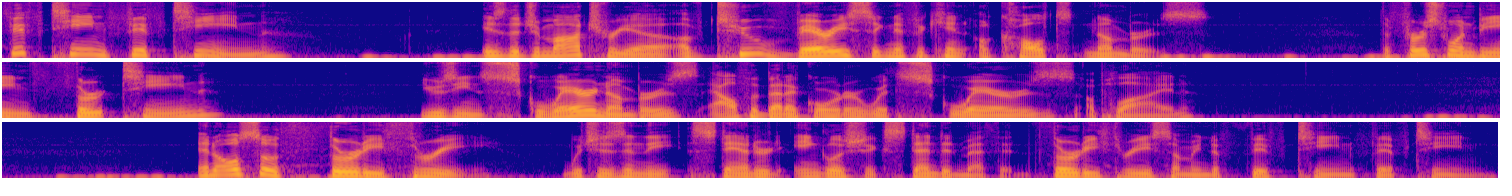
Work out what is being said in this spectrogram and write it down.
1515 is the gematria of two very significant occult numbers. The first one being 13 using square numbers, alphabetic order with squares applied. And also 33, which is in the standard English extended method, 33 summing to 1515.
